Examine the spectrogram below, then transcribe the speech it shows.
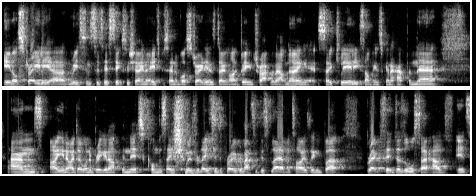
in Australia, recent statistics are showing that 80% of Australians don't like being tracked without knowing it. So clearly something's going to happen there. And I, you know, I don't want to bring it up in this conversation was related to programmatic display advertising, but Brexit does also have its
